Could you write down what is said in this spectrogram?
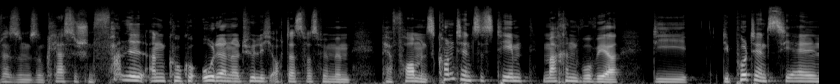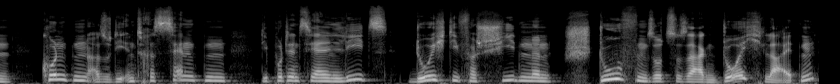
also so einen klassischen Funnel angucke oder natürlich auch das, was wir mit dem Performance-Content-System machen, wo wir die, die potenziellen Kunden, also die Interessenten, die potenziellen Leads durch die verschiedenen Stufen sozusagen durchleiten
